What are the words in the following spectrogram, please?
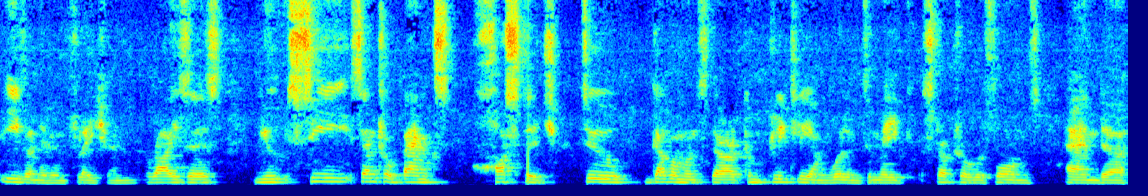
even if inflation rises. You see central banks hostage to governments that are completely unwilling to make structural reforms and uh,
